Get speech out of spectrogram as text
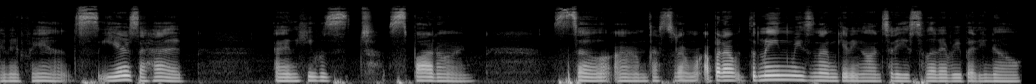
in advance, years ahead, and he was spot on. So um, that's what I'm. But I, the main reason I'm getting on today is to let everybody know,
